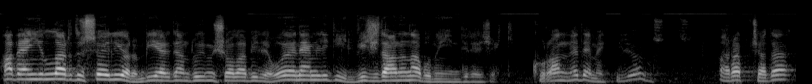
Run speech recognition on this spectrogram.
Ha ben yıllardır söylüyorum. Bir yerden duymuş olabilir. O önemli değil. Vicdanına bunu indirecek. Kur'an ne demek biliyor musunuz? Arapçada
